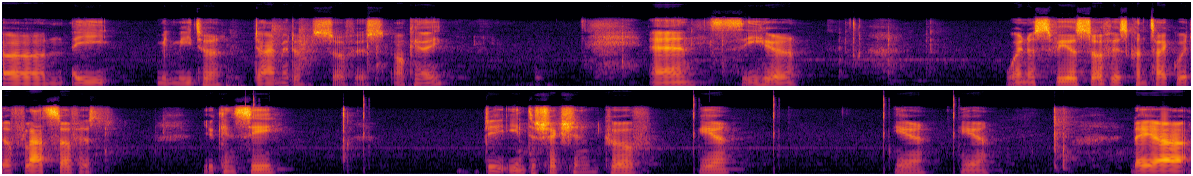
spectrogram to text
an 8 millimeter diameter surface. Okay. And see here when a sphere surface contact with a flat surface you can see the intersection curve here here here they are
